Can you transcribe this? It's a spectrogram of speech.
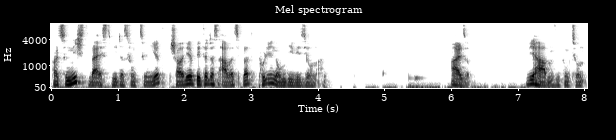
Falls du nicht weißt, wie das funktioniert, schau dir bitte das Arbeitsblatt Polynomdivision an. Also, wir haben die Funktion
